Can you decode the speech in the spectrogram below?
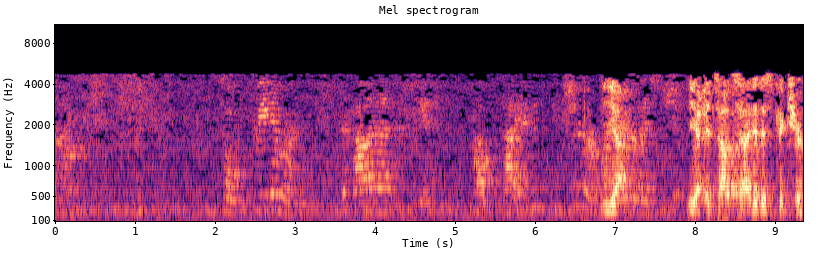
um, nirvana is outside of this picture, or Yeah. relationship? Yeah, it's outside of this picture.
